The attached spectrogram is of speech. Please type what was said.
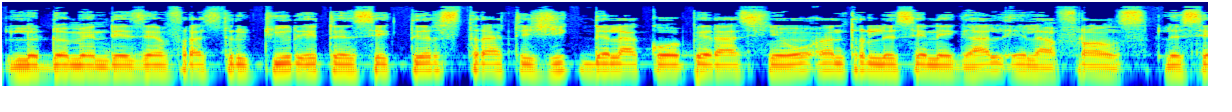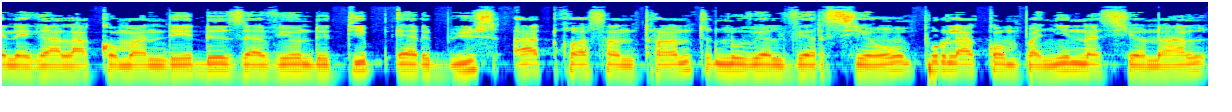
Le domaine des infrastructures est un secteur stratégique de la coopération entre le Sénégal et la France. Le Sénégal a commandé deux avions de type Airbus A330 nouvelle version pour la compagnie nationale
